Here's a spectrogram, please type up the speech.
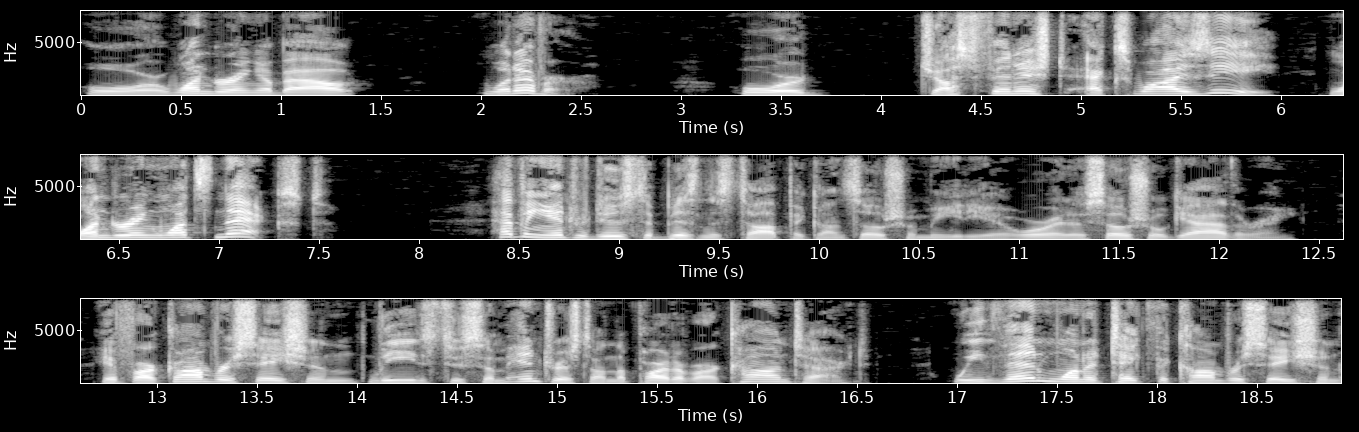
or wondering about, whatever, or just finished XYZ, wondering what's next. Having introduced a business topic on social media or at a social gathering, if our conversation leads to some interest on the part of our contact, we then want to take the conversation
